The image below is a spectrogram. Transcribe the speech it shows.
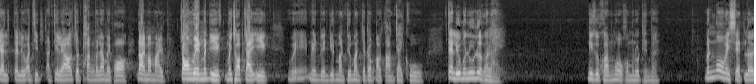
จแต่หลิวอันที่อันที่แล้วจนพังไปแล้วไม่พอ ได้มาใหม่ จองเวรมันอีก ไม่ชอบใจอีก เวรเวรเวรยืนมันถือมันจะต้องเอาตามใจกู แต่หลิวมันรู้เรื่องอะไร นี่คือความโง่ของมนุษย์เห็นไหมมันโง่ไม่เสร็จเลย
